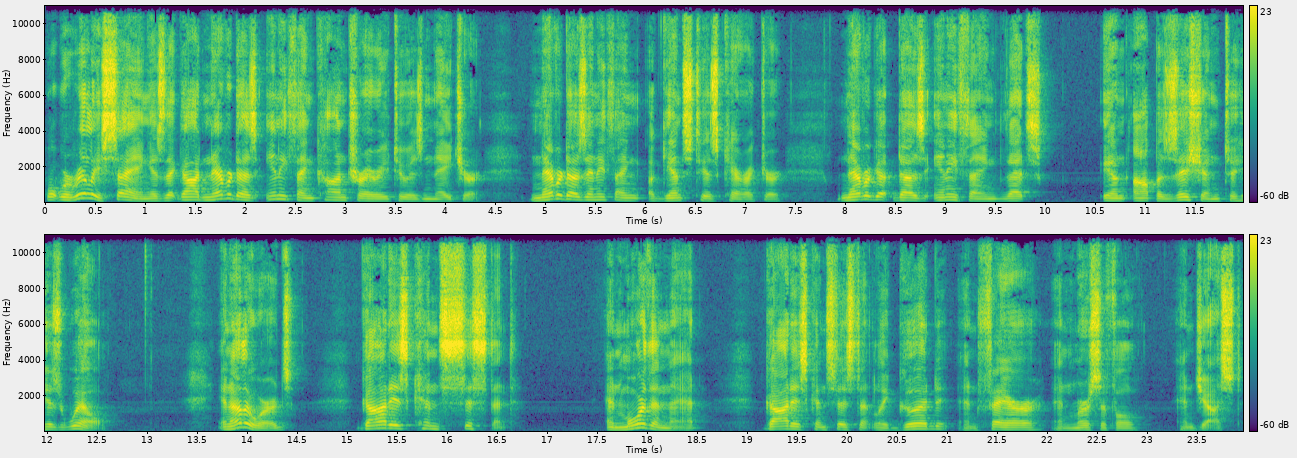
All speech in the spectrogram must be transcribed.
what we're really saying is that God never does anything contrary to his nature, never does anything against his character, never does anything that's in opposition to his will. In other words, God is consistent. And more than that, God is consistently good and fair and merciful and just.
